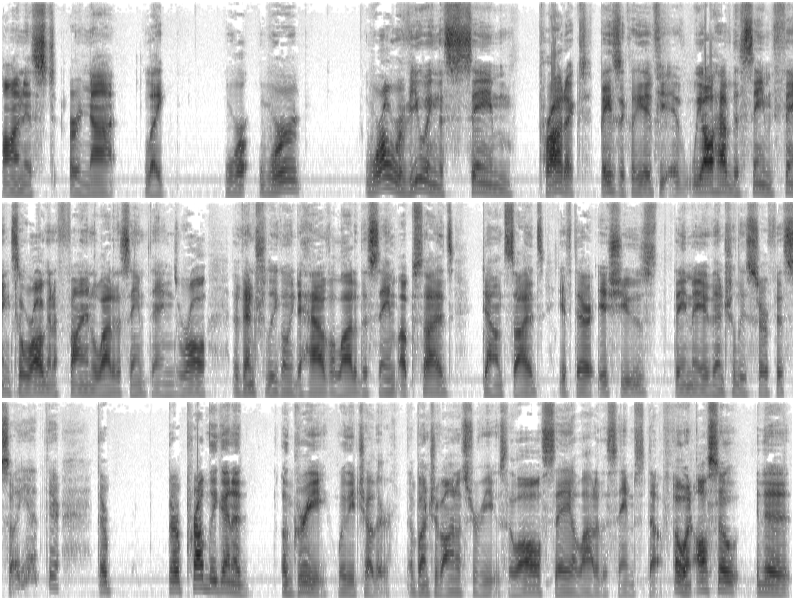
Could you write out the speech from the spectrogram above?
honest or not. Like we're we're we're all reviewing the same product basically. If, you, if we all have the same thing, so we're all going to find a lot of the same things. We're all eventually going to have a lot of the same upsides, downsides. If there are issues, they may eventually surface. So yeah, they're they're they're probably going to agree with each other. A bunch of honest reviews. They'll all say a lot of the same stuff. Oh, and also the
